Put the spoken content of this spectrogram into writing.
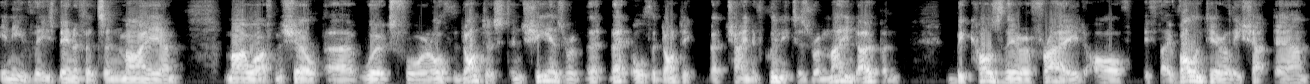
any of these benefits. And my um, my wife Michelle uh, works for an orthodontist, and she has that, that orthodontic that chain of clinics has remained open because they're afraid of if they voluntarily shut down,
